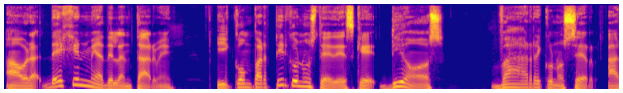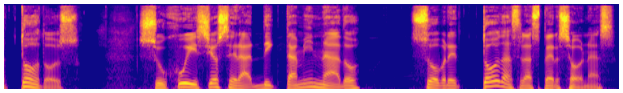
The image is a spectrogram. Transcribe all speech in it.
Ahora, déjenme adelantarme y compartir con ustedes que Dios va a reconocer a todos. Su juicio será dictaminado sobre todas las personas.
